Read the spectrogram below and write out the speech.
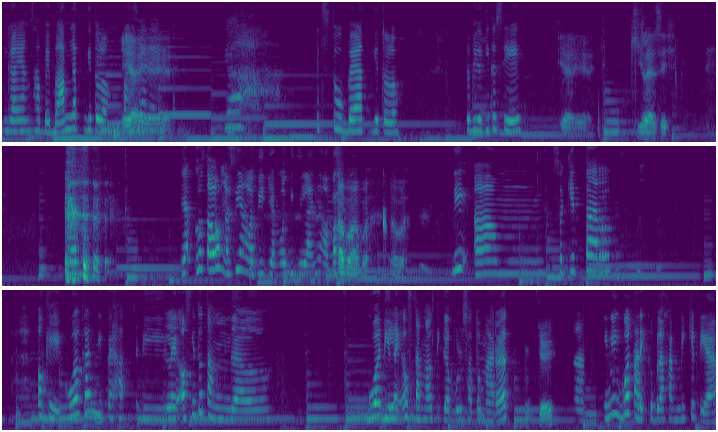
nggak yang sampai banget gitu loh Iya, pasti iya, ada yang, iya. ya it's too bad gitu loh lebih kayak gitu sih Iya, iya. Gila sih. ya lu tahu nggak sih yang lebih yang lebih gilanya apa Apa apa? Apa? Jadi em, sekitar Oke, gua kan di PH di layoff itu tanggal gua di layoff tanggal 31 Maret. Oke. Ini gua tarik ke belakang dikit ya.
